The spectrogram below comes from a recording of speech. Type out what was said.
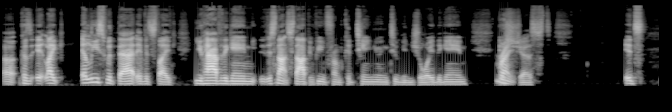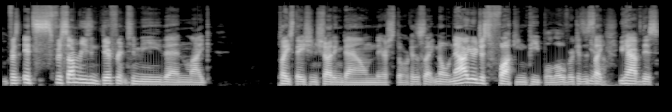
uh cuz it like at least with that if it's like you have the game it's not stopping people from continuing to enjoy the game. right. Just it's for, it's for some reason different to me than like PlayStation shutting down their store because it's like no now you're just fucking people over because it's Yeah. like you have this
